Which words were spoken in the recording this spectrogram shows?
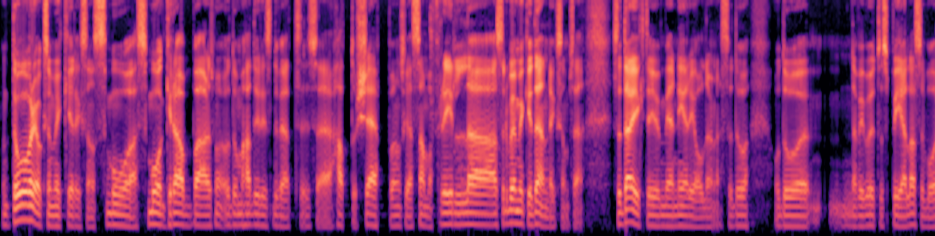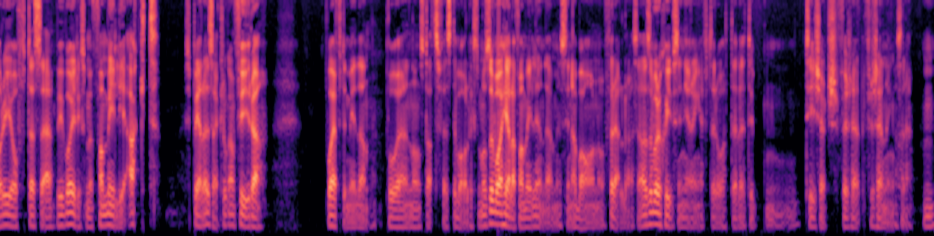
Och då var det också mycket liksom små, små grabbar små, och de hade ju liksom, du vet, så här, hatt och käpp och de skulle ha samma frilla. Alltså det blev mycket den liksom. Så, här. så där gick det ju mer ner i åldrarna. Så då, och då när vi var ute och spelade så var det ju ofta så här, vi var ju liksom en familjeakt. Vi spelade så här klockan fyra på eftermiddagen på någon stadsfestival. Liksom. Och så var hela familjen där med sina barn och föräldrar. Så alltså var det skivsignering efteråt eller typ mm, t-shirtsförsäljning och sådär. Mm.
